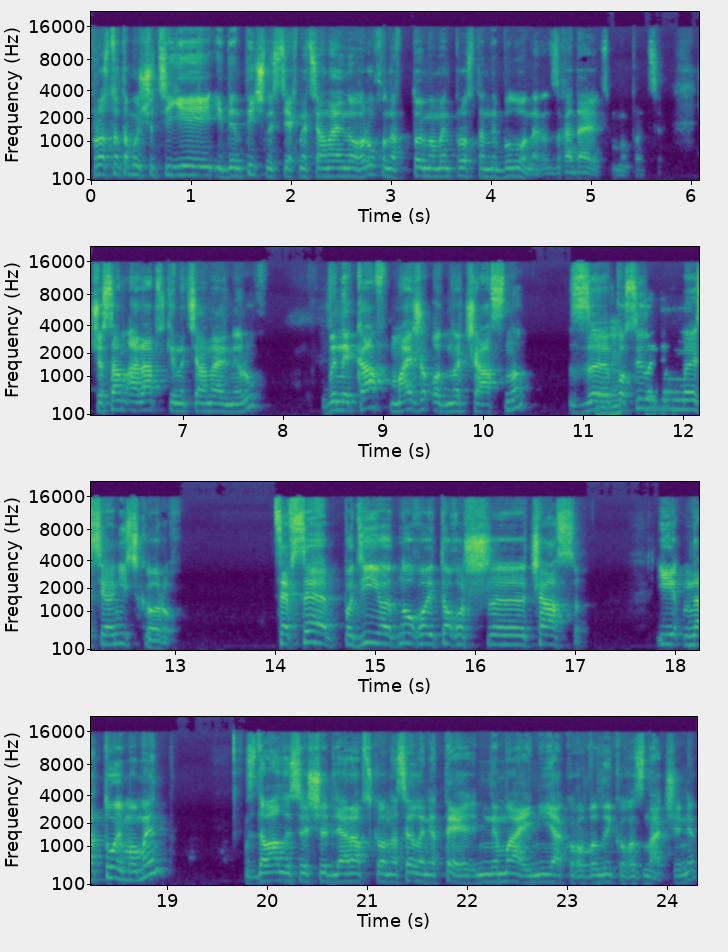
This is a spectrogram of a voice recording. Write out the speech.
Просто тому, що цієї ідентичності як національного руху на той момент просто не було. Згадають ми про це. Що сам арабський національний рух виникав майже одночасно з mm посиленням сіоністського руху. Це все події одного і того ж е, часу. І на той момент здавалося, що для арабського населення те не має ніякого великого значення.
